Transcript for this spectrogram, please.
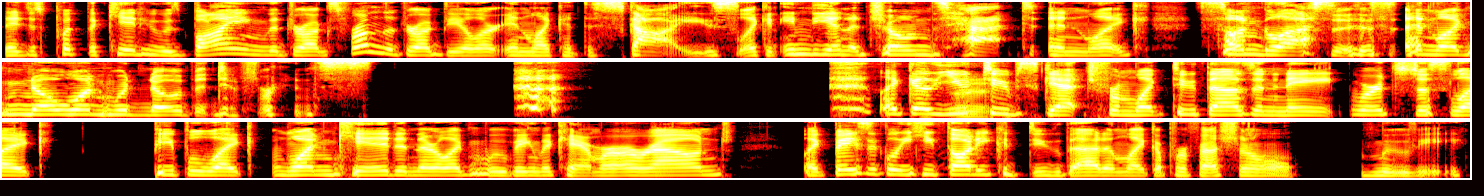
they just put the kid who was buying the drugs from the drug dealer in like a disguise, like an Indiana Jones hat and like sunglasses, and like no one would know the difference. like a YouTube sketch from like 2008 where it's just like people like one kid and they're like moving the camera around. Like basically he thought he could do that in like a professional movie.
